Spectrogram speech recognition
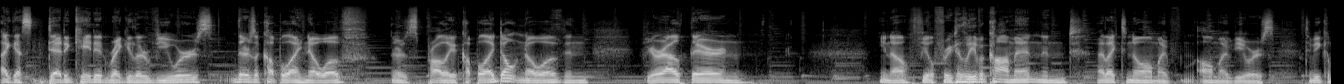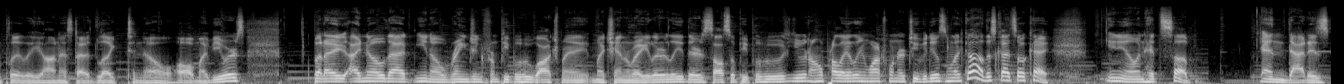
I guess dedicated regular viewers. There's a couple I know of there's probably a couple I don't know of, and if you're out there and you know, feel free to leave a comment. And I'd like to know all my all my viewers. To be completely honest, I would like to know all my viewers. But I, I know that you know, ranging from people who watch my my channel regularly, there's also people who you know probably only watch one or two videos and like, oh, this guy's okay, you know, and hit sub, and that is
